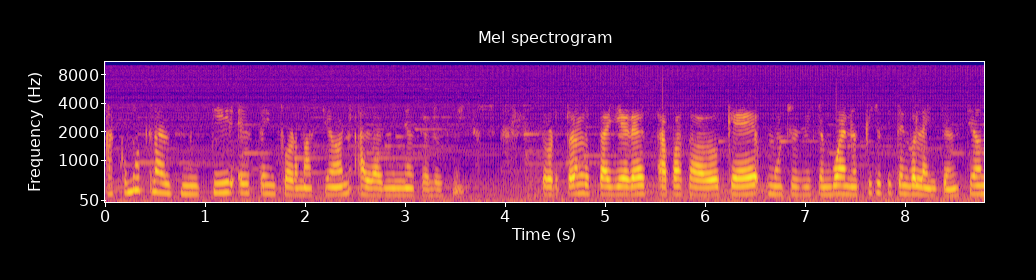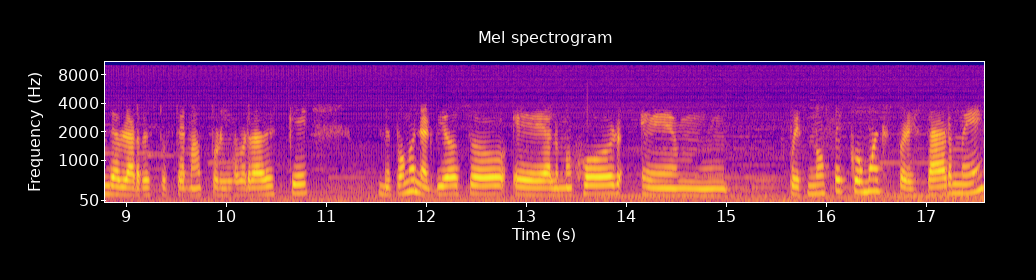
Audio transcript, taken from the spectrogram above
a cómo transmitir esta información a las niñas y a los niños. Sobre todo en los talleres ha pasado que muchos dicen, bueno, es que yo sí tengo la intención de hablar de estos temas, pero la verdad es que me pongo nervioso, eh, a lo mejor eh, pues no sé cómo expresarme,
